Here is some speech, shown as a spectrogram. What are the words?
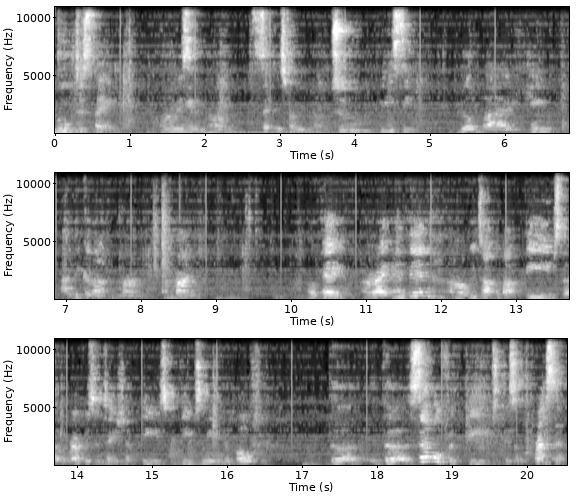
Moved to Spain. Um, it's, in, um, it's from um, 2 BC, built by King Adikala Amani. Okay, all right, and then uh, we talk about Thebes, the representation of Thebes. Thebes meaning the boat. The the symbol for Thebes is a crescent.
